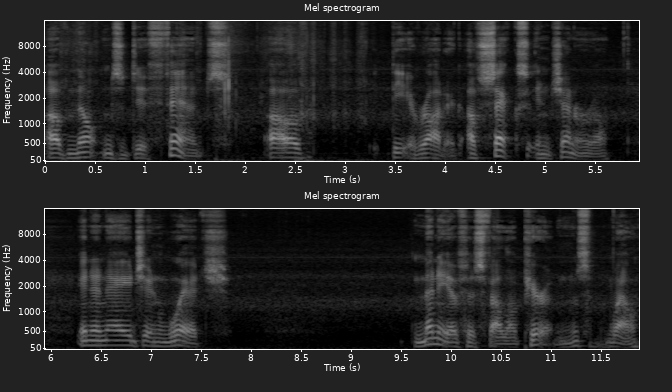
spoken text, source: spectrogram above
of Milton's defense of the erotic, of sex in general, in an age in which many of his fellow Puritans, well,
